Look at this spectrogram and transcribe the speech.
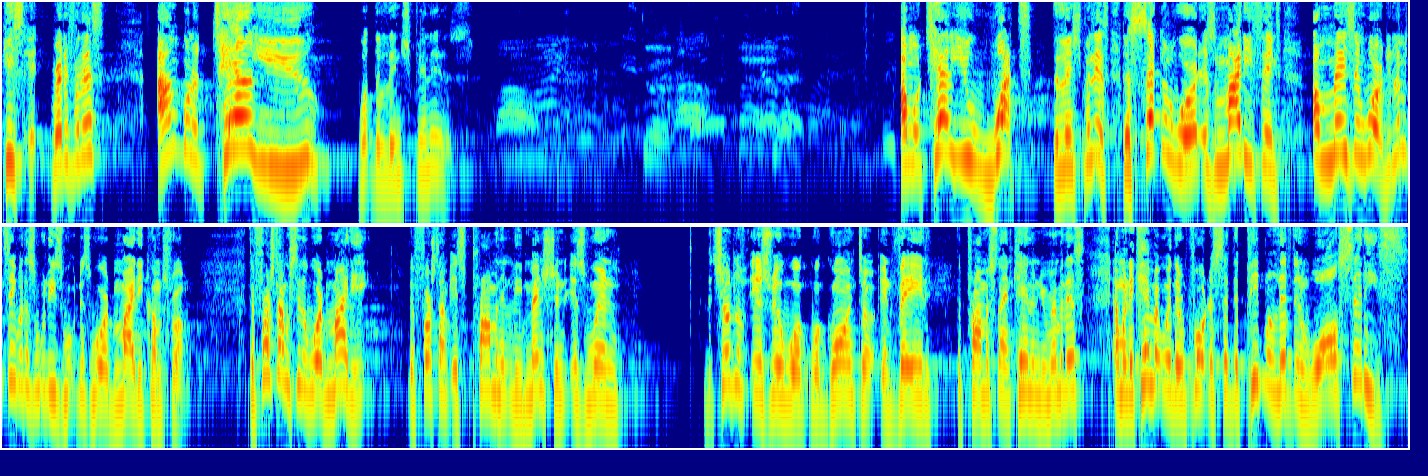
He said, ready for this? I'm going to tell you what the linchpin is. I'm going to tell you what the linchpin is. The second word is mighty things. Amazing word. Let me tell you where this, where this word mighty comes from. The first time we see the word mighty, the first time it's prominently mentioned is when the children of Israel were, were going to invade the promised land, Canaan. You remember this? And when they came back with a report that said the people lived in walled cities,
